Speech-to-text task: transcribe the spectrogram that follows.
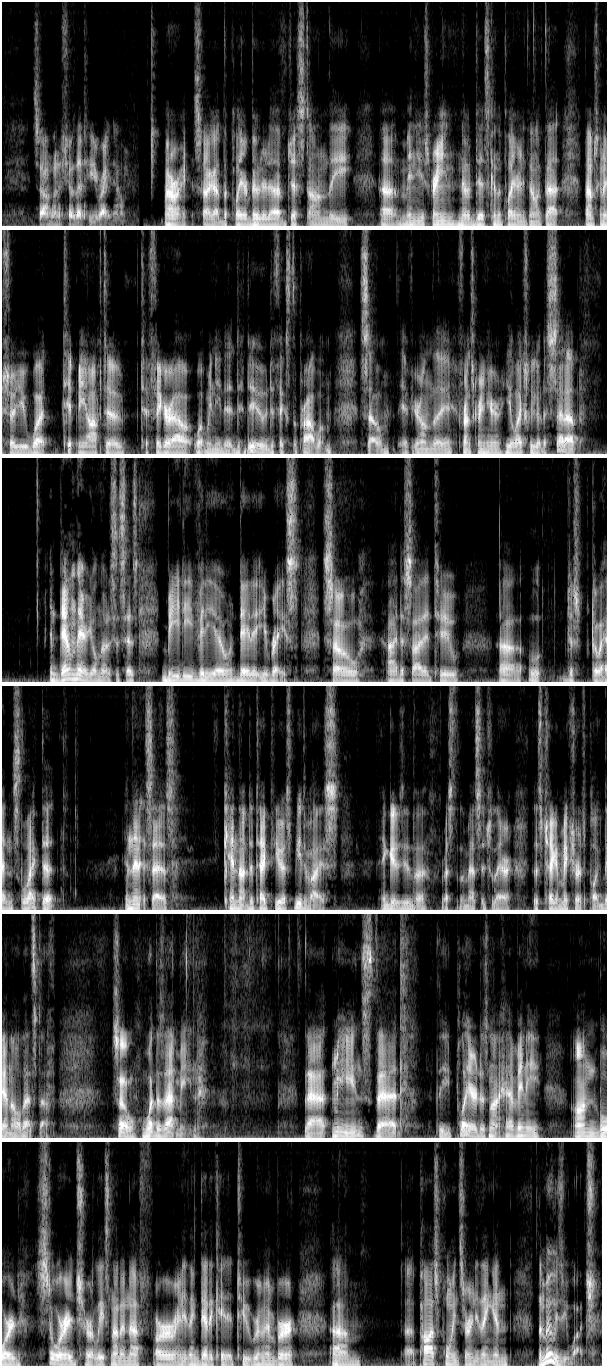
so I'm going to show that to you right now. All right, so I got the player booted up just on the uh, menu screen, no disk in the player, anything like that. But I'm just going to show you what tipped me off to to figure out what we needed to do to fix the problem. So if you're on the front screen here, you'll actually go to Setup, and down there you'll notice it says BD Video Data Erase. So I decided to uh, just go ahead and select it, and then it says cannot detect USB device. and gives you the rest of the message there. Just check and make sure it's plugged in, all that stuff. So, what does that mean? That means that the player does not have any onboard storage, or at least not enough or anything dedicated to remember um, uh, pause points or anything in the movies you watch.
